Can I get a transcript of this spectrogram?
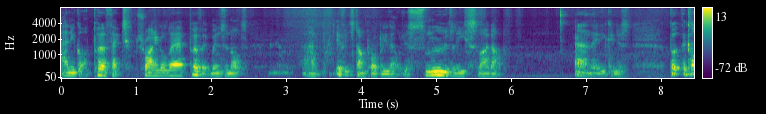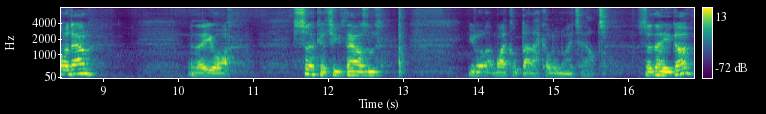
and you've got a perfect triangle there, perfect Windsor knot. Uh, if it's done properly that will just smoothly slide up and then you can just put the collar down and there you are. Circa 2000 you look like Michael Ballack on a night out. So there you go.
